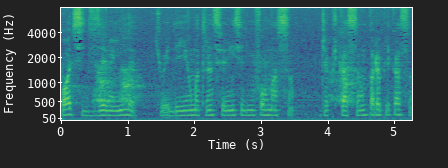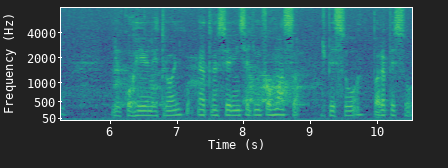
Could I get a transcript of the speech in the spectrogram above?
Pode-se dizer ainda que o EDI é uma transferência de informação, de aplicação para aplicação, e o correio eletrônico é a transferência de informação, de pessoa para pessoa.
